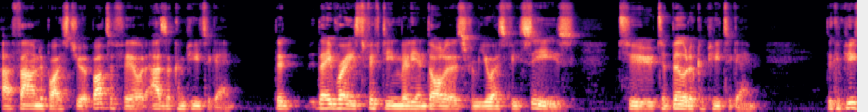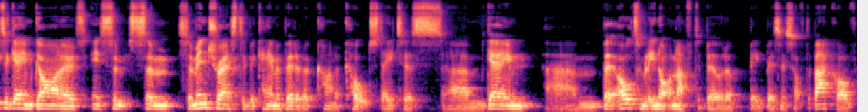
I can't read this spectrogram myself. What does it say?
uh, founded by Stuart Butterfield as a computer game. They, raised $15 million from US VCs to, to build a computer game. The computer game garnered some, some, some interest. It became a bit of a kind of cult status um, game, um, but ultimately not enough to build a big business off the back of.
